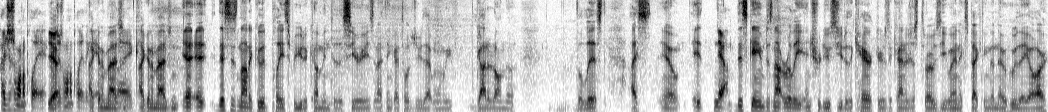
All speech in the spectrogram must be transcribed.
I just want to play. Yeah, I just want to play the game. I can imagine. Like, I can imagine. Yeah, it, this is not a good place for you to come into the series, and I think I told you that when we got it on the the list. I, you know, it. Yeah. This game does not really introduce you to the characters. It kind of just throws you in, expecting to know who they are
